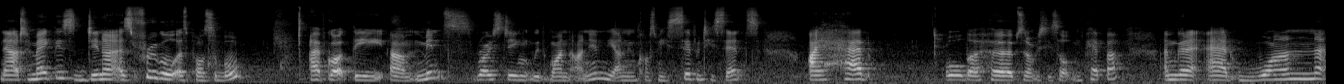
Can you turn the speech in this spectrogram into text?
Now to make this dinner as frugal as possible, I've got the um, mince roasting with one onion. The onion cost me 70 cents. I had all the herbs and obviously salt and pepper. I'm gonna add one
